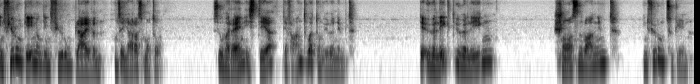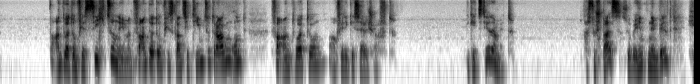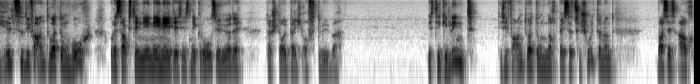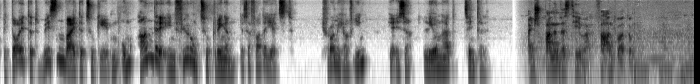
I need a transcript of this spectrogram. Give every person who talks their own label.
Speaker 1: In Führung gehen und in Führung bleiben. Unser Jahresmotto. Souverän ist der, der Verantwortung übernimmt. Der überlegt, überlegen, Chancen wahrnimmt, in Führung zu gehen. Verantwortung für sich zu nehmen, Verantwortung für das ganze Team zu tragen und Verantwortung auch für die Gesellschaft. Wie geht's dir damit? Hast du Spaß? So wie hinten im Bild. Hältst du die Verantwortung hoch? Oder sagst du, nee, nee, nee, das ist eine große Hürde, da stolper ich oft drüber. Es dir gelingt, diese Verantwortung noch besser zu schultern und was es auch bedeutet, Wissen weiterzugeben, um andere in Führung zu bringen, das erfahrt er jetzt. Ich freue mich auf ihn. Hier ist er, Leonhard Zintel.
Speaker 2: Ein spannendes Thema, Verantwortung.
